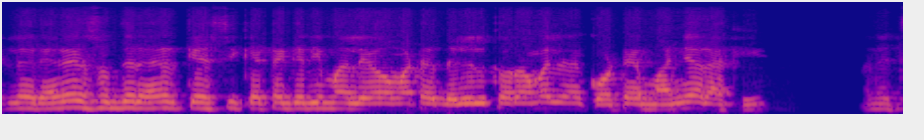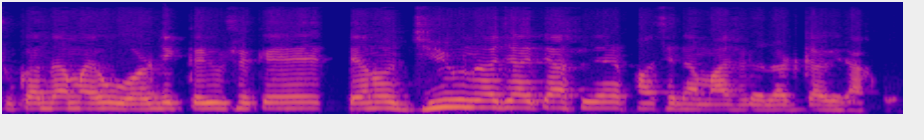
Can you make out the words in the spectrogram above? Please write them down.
એટલે રેરેસ ઓફ ધ રેર કેસની કેટેગરીમાં લેવા માટે દલીલ કરવામાં આવી અને કોર્ટે માન્ય રાખી. અને ચુકાદામાં એવું વર્ડિક કર્યું છે કે તેનો જીવ ન જાય ત્યાં સુધી એને ફાંસીના માછડે લટકાવી રાખવું.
